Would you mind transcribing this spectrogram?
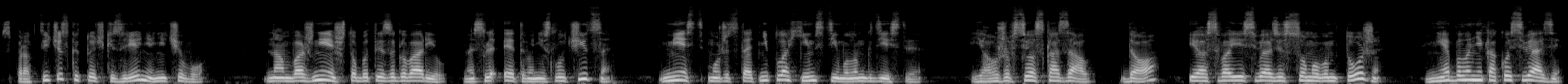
С практической точки зрения ничего. Нам важнее, чтобы ты заговорил, но если этого не случится, месть может стать неплохим стимулом к действию. Я уже все сказал. «Да? И о своей связи с Сомовым тоже?» «Не было никакой связи.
